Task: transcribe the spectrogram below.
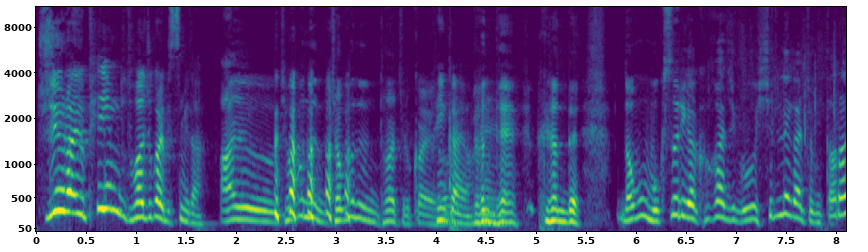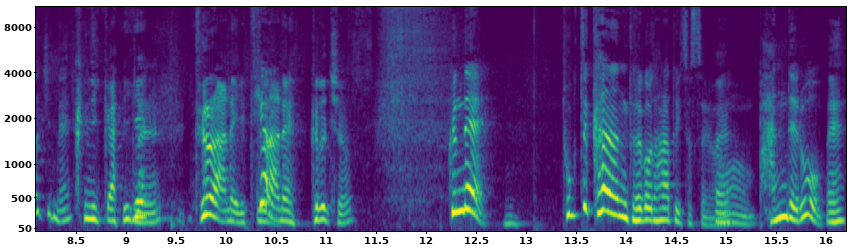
주진우 라이브 PD님도 도와줄 거라 믿습니다. 아유, 저분은 저분은 도와줄 거예요. 그러니까요. 그런데 네. 그런데 너무 목소리가 커가지고 신뢰가 좀 떨어지네. 그러니까 이게 네. 드러나네, 티가 네. 나네. 그렇죠. 근데 독특한 결과도 하나 또 있었어요. 네. 반대로 네.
